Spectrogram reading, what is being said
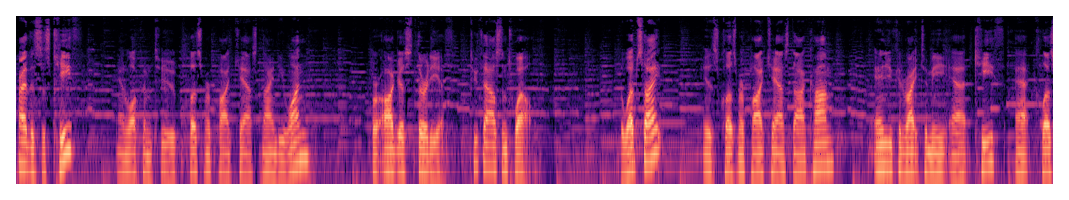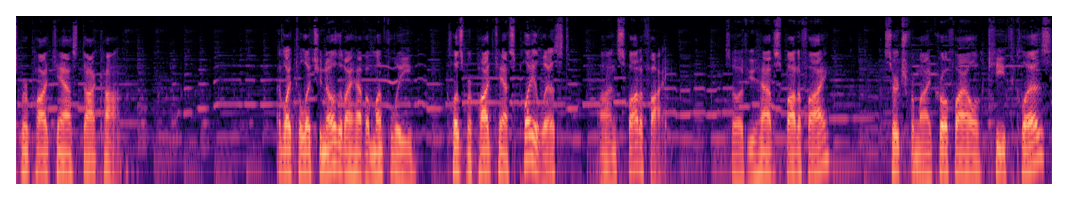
Hi, this is Keith, and welcome to Klezmer Podcast 91 for August 30th, 2012. The website is klezmerpodcast.com, and you can write to me at keith at klezmerpodcast.com. I'd like to let you know that I have a monthly Klezmer Podcast playlist on Spotify. So if you have Spotify, search for my profile, Keith Klez,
